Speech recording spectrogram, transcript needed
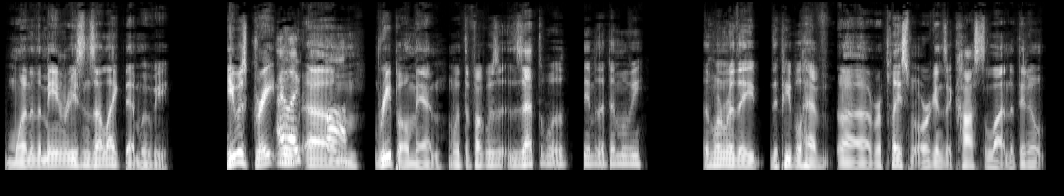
one of the main reasons I like that movie. He was great in like um Repo Man. What the fuck was it? Is that the what- name of that, movie? The one where they the people have uh replacement organs that cost a lot and if they don't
